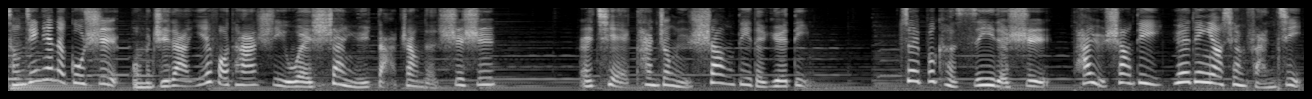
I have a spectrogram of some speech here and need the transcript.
从今天的故事，我们知道耶弗他是一位善于打仗的士师，而且看重与上帝的约定。最不可思议的是，他与上帝约定要献燔祭，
